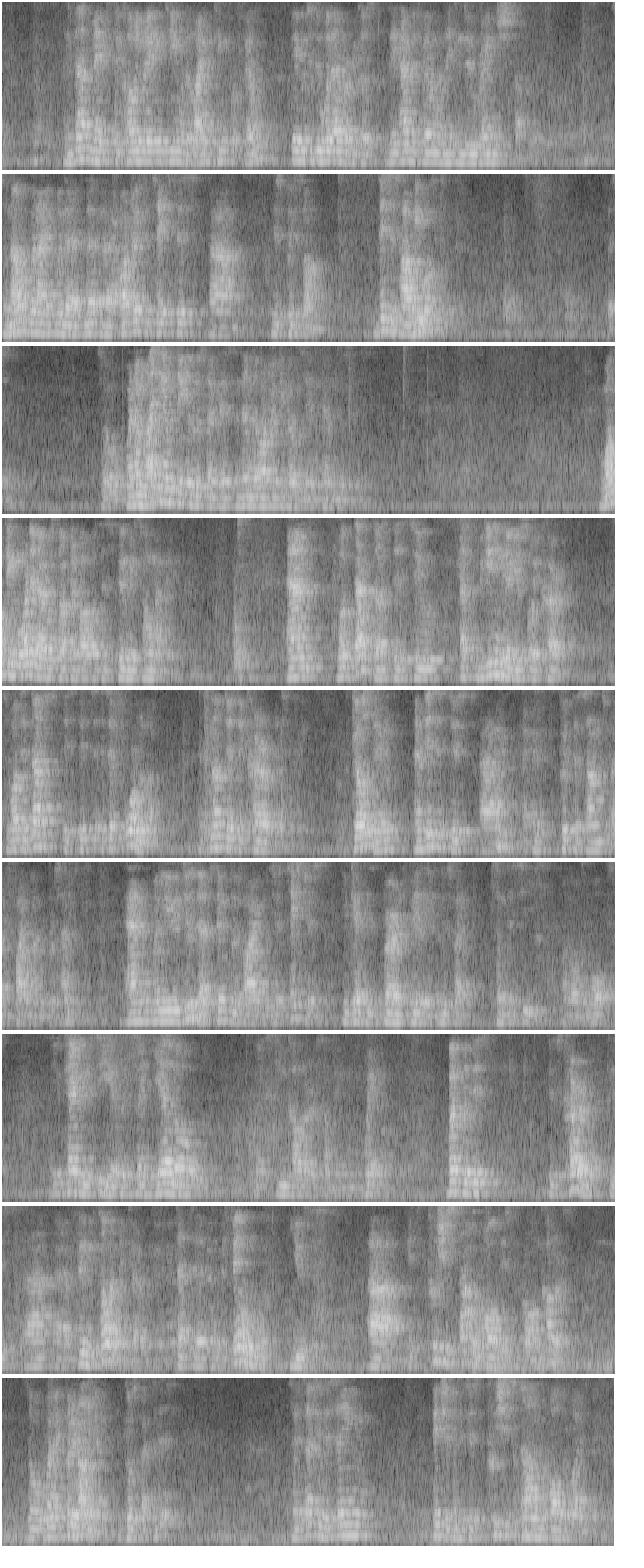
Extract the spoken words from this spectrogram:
And that makes the color grading team or the lighting team for film able to do whatever because they have the film and they can do range stuff with it. So now when I when the uh, art director takes this, uh, just put this on. This is how he wants it to look, basically. So when I'm lighting everything, it looks like this, and then the art director goes in and does this. One thing more that I was talking about was this filmic tone mapping. And what that does is to, at the beginning there you saw a curve. So what it does is it's, it's a formula. It's not just a curve basically. It goes in, and this is just, uh, I've put the sun to like 500%. And when you do that simplified with just textures, you get this burn feeling. It looks like some disease on all the walls. You can't really see it, but it's like yellow, like skin color or something weird. But with this this curve, this uh, uh, filmic tone curve that the, the, film uses, uh, it pushes down all these wrong colors. So when I put it on again, it goes back to this. So it's actually the same picture, but it just pushes down all the whites basically.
